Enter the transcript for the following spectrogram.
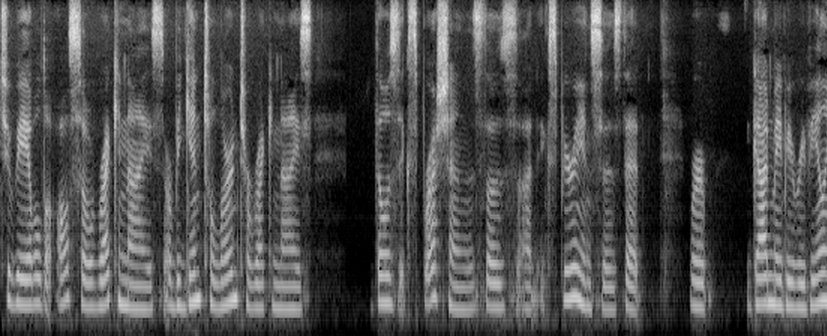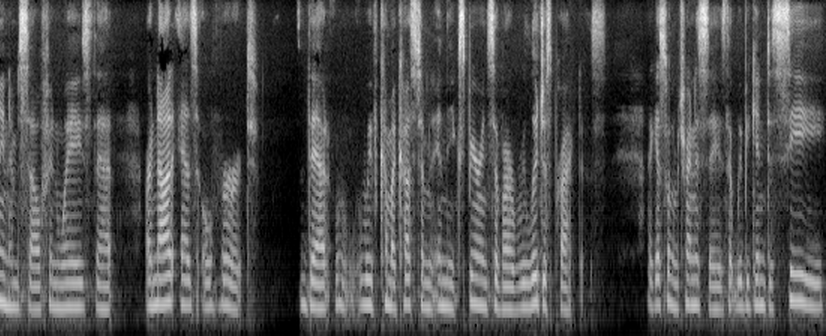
to be able to also recognize or begin to learn to recognize those expressions, those uh, experiences that where God may be revealing himself in ways that are not as overt that we've come accustomed in the experience of our religious practice. I guess what I'm trying to say is that we begin to see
